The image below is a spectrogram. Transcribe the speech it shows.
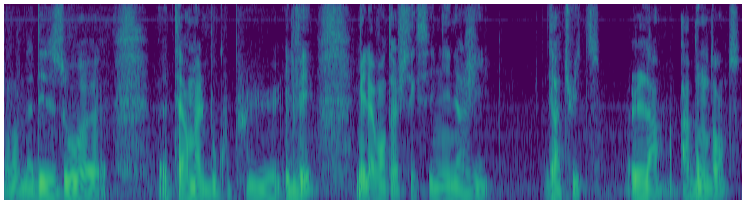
où on a des eaux euh, thermales beaucoup plus élevées. Mais l'avantage, c'est que c'est une énergie gratuite, là, abondante.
